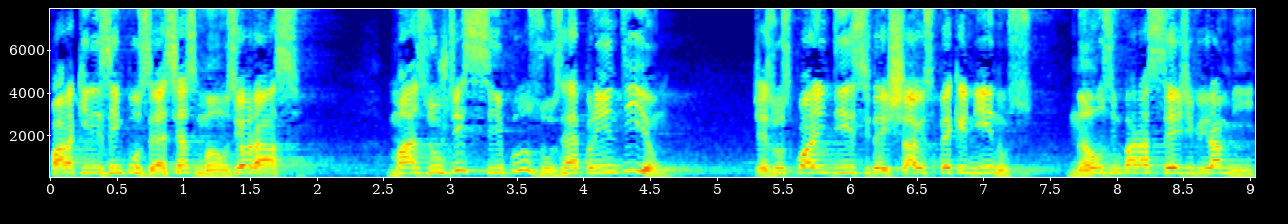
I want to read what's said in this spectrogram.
para que lhes impusesse as mãos e orasse. Mas os discípulos os repreendiam. Jesus, porém, disse: Deixai os pequeninos, não os embaraceis de vir a mim,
